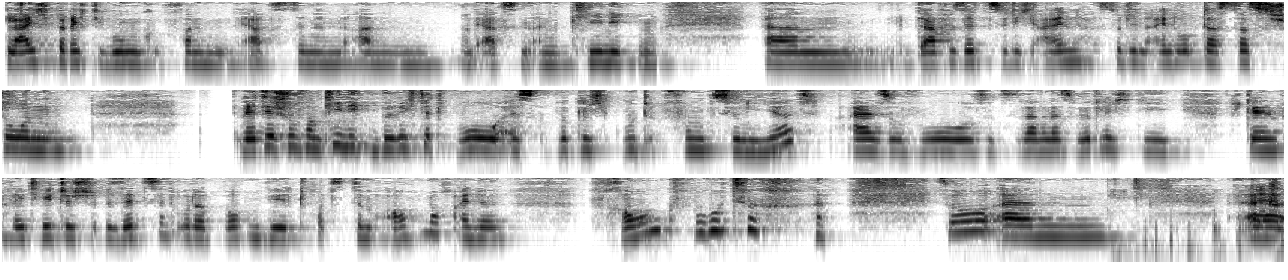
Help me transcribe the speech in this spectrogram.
Gleichberechtigung von Ärztinnen an und Ärzten an Kliniken? Ähm, dafür setzt du dich ein. Hast du den Eindruck, dass das schon wird dir schon von Kliniken berichtet, wo es wirklich gut funktioniert? Also wo sozusagen das wirklich die Stellen paritätisch besetzt sind oder brauchen wir trotzdem auch noch eine Frauenquote? So, ähm, äh,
